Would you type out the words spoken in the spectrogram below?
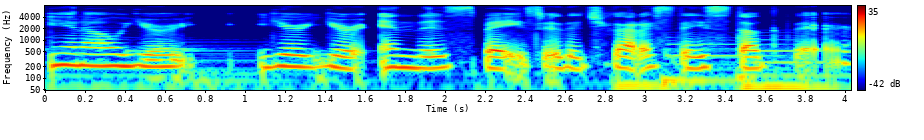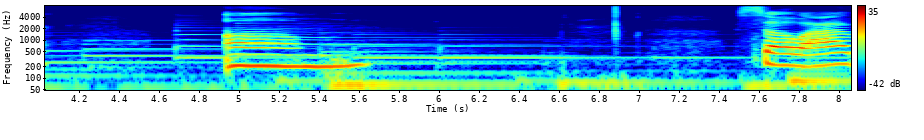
you know you're you're you're in this space or that you got to stay stuck there um so i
